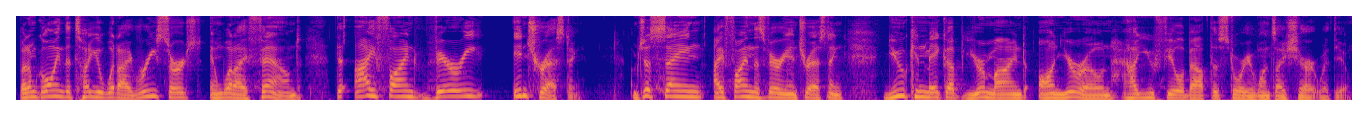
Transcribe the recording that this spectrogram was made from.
but I'm going to tell you what I researched and what I found that I find very interesting. I'm just saying, I find this very interesting. You can make up your mind on your own how you feel about this story once I share it with you.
